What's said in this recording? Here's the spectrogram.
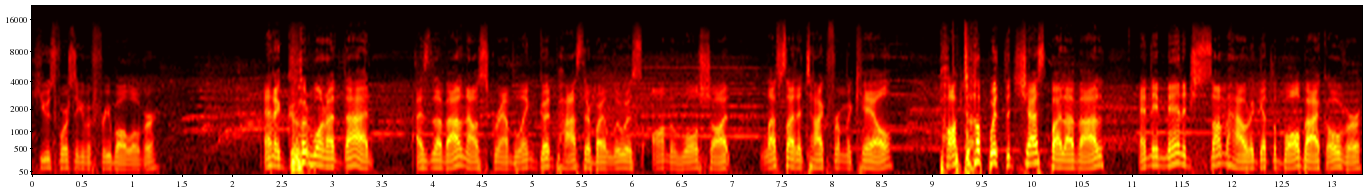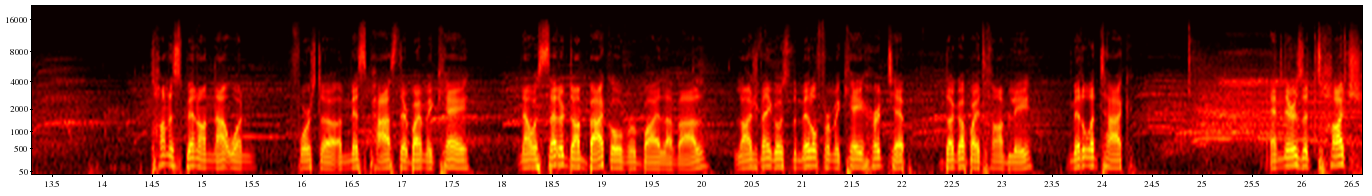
Hughes forced to give a free ball over. And a good one at that, as Laval now scrambling. Good pass there by Lewis on the roll shot. Left side attack from McHale. Popped up with the chest by Laval, and they managed somehow to get the ball back over. Ton of spin on that one. Forced a, a missed pass there by McKay. Now a setter dump back over by Laval. Langevin goes to the middle for McKay. Her tip. Dug up by Tremblay. Middle attack. And there's a touch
